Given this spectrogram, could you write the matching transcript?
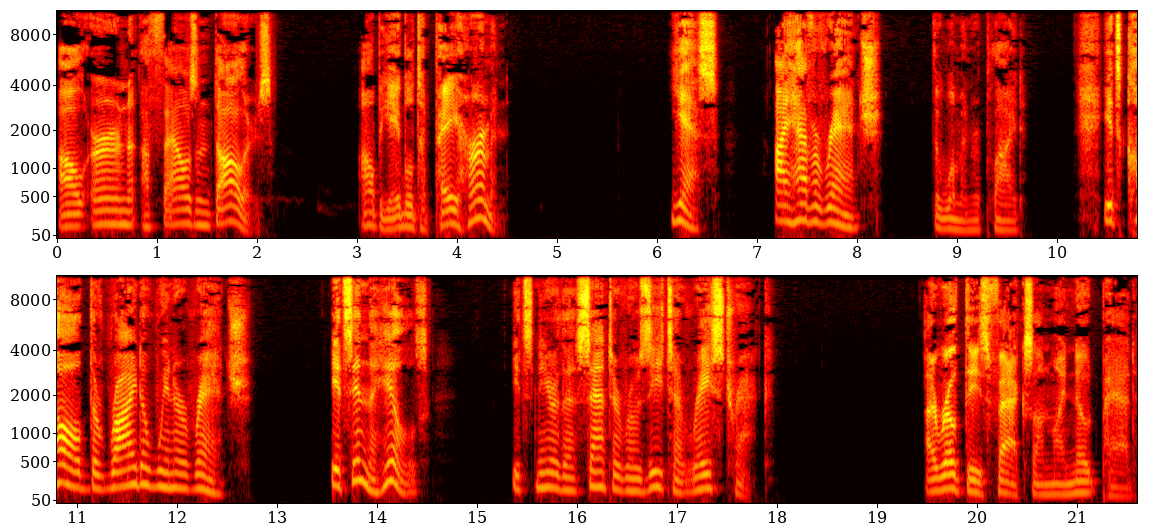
I'll earn a thousand dollars. I'll be able to pay Herman. Yes, I have a ranch, the woman replied. It's called the Ride-A-Winner Ranch. It's in the hills. It's near the Santa Rosita racetrack. I wrote these facts on my notepad.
